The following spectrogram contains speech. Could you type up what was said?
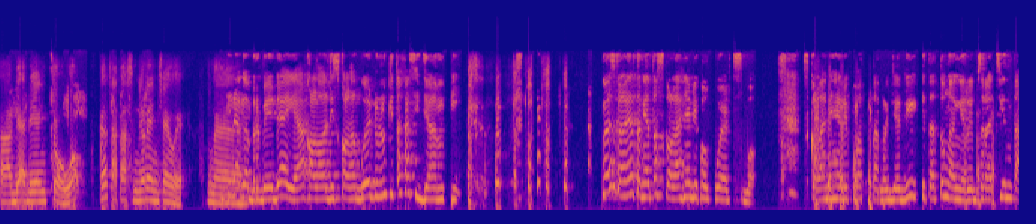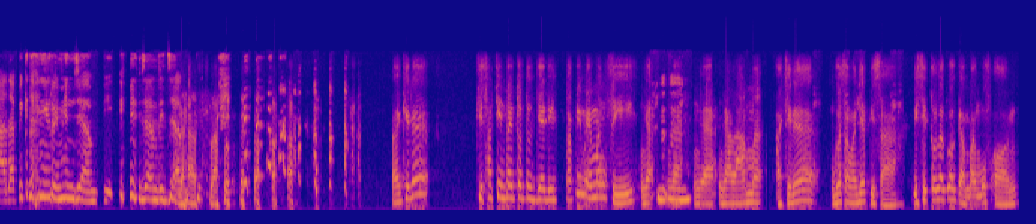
ada-ada yang cowok ke kakak senior yang cewek. Nah, Mungkin agak berbeda ya. Kalau di sekolah gue dulu kita kasih jampi. gue sekolahnya ternyata sekolahnya di Hogwarts, Bo. Sekolahnya Harry Potter. Jadi kita tuh nggak ngirim surat cinta, tapi kita ngirimin jampi. Jampi-jampi. Akhirnya kisah cinta itu terjadi, tapi memang sih nggak nggak nggak nggak lama. Akhirnya gue sama dia pisah. Di situlah gue gampang move on.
